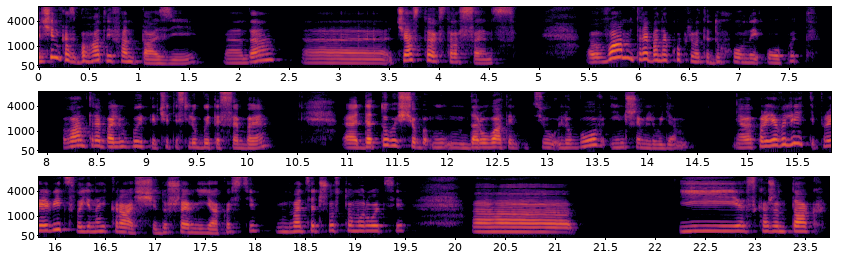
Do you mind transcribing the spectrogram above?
Жінка з багатої фантазії, да? Е, часто екстрасенс. Вам треба накоплювати духовний опит, вам треба любити, вчитись любити себе е, для того, щоб дарувати цю любов іншим людям. Е, Проявіть, проявіть свої найкращі душевні якості у 26-му році. І, скажімо так,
